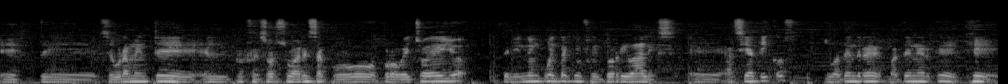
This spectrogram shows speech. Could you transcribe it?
este, seguramente el profesor Suárez sacó provecho de ello, teniendo en cuenta que enfrentó rivales eh, asiáticos y va a tener, va a tener que,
